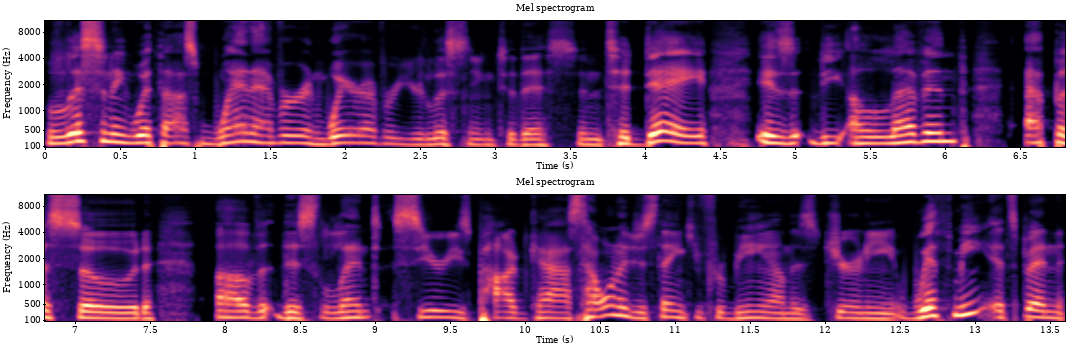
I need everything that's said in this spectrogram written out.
listening with us whenever and wherever you're listening to this. And today is the 11th episode of this Lent series podcast. I want to just thank you for being on this journey with me. It's been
